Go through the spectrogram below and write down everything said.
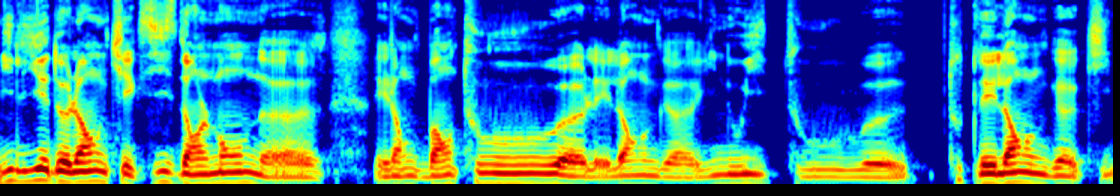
milliers de langues qui existent dans le monde, euh, les langues bantoues, les langues inuites ou toutes les langues qui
